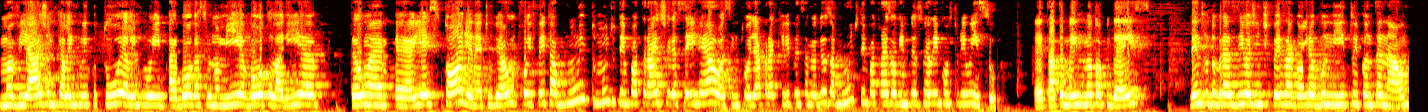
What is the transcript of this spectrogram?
uma viagem que ela inclui cultura, ela inclui é, boa gastronomia, boa hotelaria. Então, é, é, e a história, né? Tu vê algo que foi feito há muito, muito tempo atrás, chega a ser irreal, assim, tu olhar para aquilo e pensar, meu Deus, há muito tempo atrás alguém pensou e alguém construiu isso. É, tá também no meu top 10. Dentro do Brasil, a gente fez agora Bonito e Pantanal.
